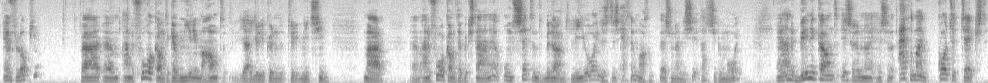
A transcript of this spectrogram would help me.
envelopje. Waar um, aan de voorkant, ik heb hem hier in mijn hand, ja, jullie kunnen het natuurlijk niet zien. Maar um, aan de voorkant heb ik staan, hè, ontzettend bedankt Leroy. Dus het is echt helemaal gepersonaliseerd, hartstikke mooi. En aan de binnenkant is er, een, is er eigenlijk maar een korte tekst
